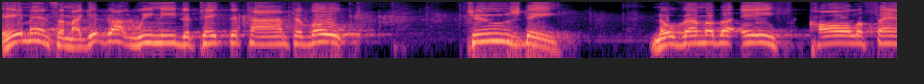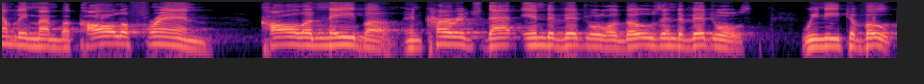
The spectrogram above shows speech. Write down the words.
Amen. Somebody give God, we need to take the time to vote. Tuesday, November the 8th, call a family member, call a friend, call a neighbor, encourage that individual or those individuals. We need to vote.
